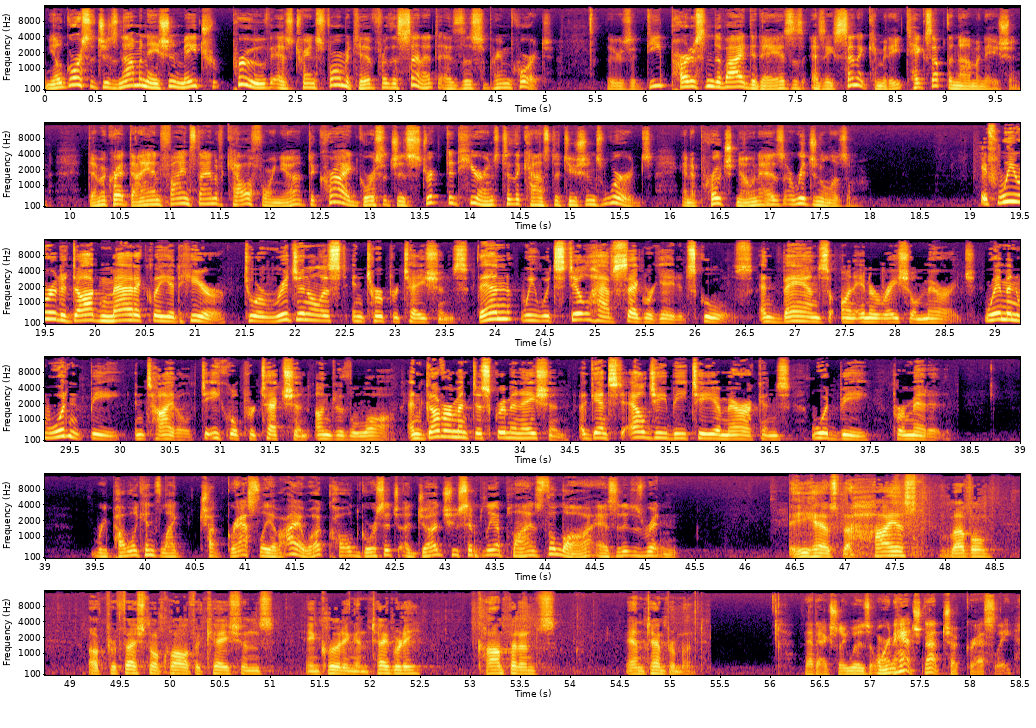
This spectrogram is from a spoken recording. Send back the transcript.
Neil Gorsuch's nomination may tr- prove as transformative for the Senate as the Supreme Court. There's a deep partisan divide today as, as a Senate committee takes up the nomination. Democrat Dianne Feinstein of California decried Gorsuch's strict adherence to the Constitution's words, an approach known as originalism. If we were to dogmatically adhere to originalist interpretations, then we would still have segregated schools and bans on interracial marriage. Women wouldn't be entitled to equal protection under the law, and government discrimination against LGBT Americans would be permitted. Republicans like Chuck Grassley of Iowa called Gorsuch a judge who simply applies the law as it is written. He has the highest level of professional qualifications, including integrity, competence, and temperament. That actually was Orrin Hatch, not Chuck Grassley.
